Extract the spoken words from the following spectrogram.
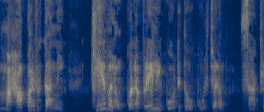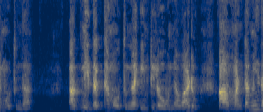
మహాపర్వతాన్ని కేవలం కొనవ్రేలి గోటితో కూల్చడం సాధ్యమవుతుందా? అగ్ని దగ్ధమవుతున్న ఇంటిలో ఉన్నవాడు ఆ మంట మీద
